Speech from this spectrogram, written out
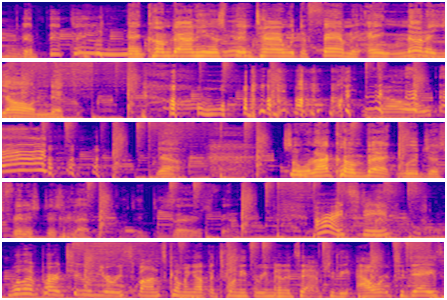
mm-hmm. At 15. and come down here and spend time with the family, ain't none of y'all naked. No. Yeah. So when I come back, we'll just finish this letter because it deserves finish. All right, Steve. We'll have part two of your response coming up at 23 minutes after the hour. Today's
